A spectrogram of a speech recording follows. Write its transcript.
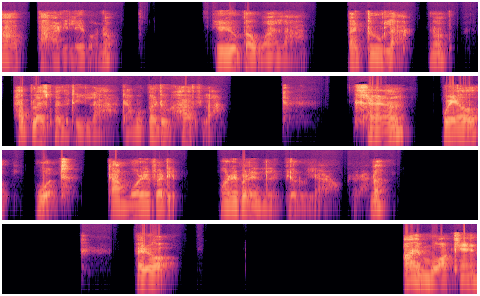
ဘာဘာတွေလဲပေါ့နော်ရိုးရိုးဘတ်1လားဘတ်2လားနော် have plus ဘတ်3လားဒါမှမဟုတ်ဘတ်2 have လား can will would ဒါ moral verb တွေ moral verb တွေနဲ့လည်းပြောလို့ရတော့ပြောတာနော်အဲ့ တော့ I am walking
